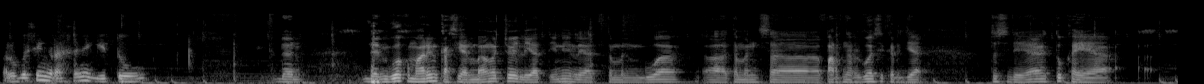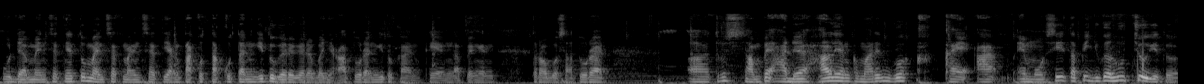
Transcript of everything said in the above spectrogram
Kalau gue sih ngerasanya gitu. Dan dan gue kemarin kasihan banget coy lihat ini lihat temen gue eh, temen separtner gue sih kerja. Terus dia tuh kayak udah mindsetnya tuh mindset mindset yang takut takutan gitu gara-gara banyak aturan gitu kan. Kayak nggak pengen terobos aturan. Eh, terus sampai ada hal yang kemarin gue kayak emosi tapi juga lucu gitu.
